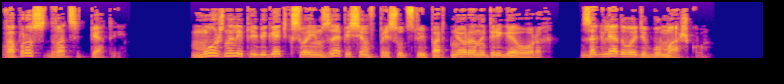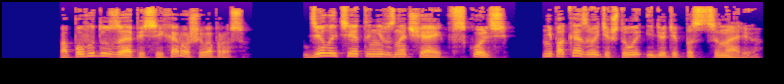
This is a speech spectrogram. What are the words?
Вопрос 25. Можно ли прибегать к своим записям в присутствии партнера на переговорах, заглядывать в бумажку, по поводу записей хороший вопрос. Делайте это невзначай, вскользь, не показывайте, что вы идете по сценарию.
